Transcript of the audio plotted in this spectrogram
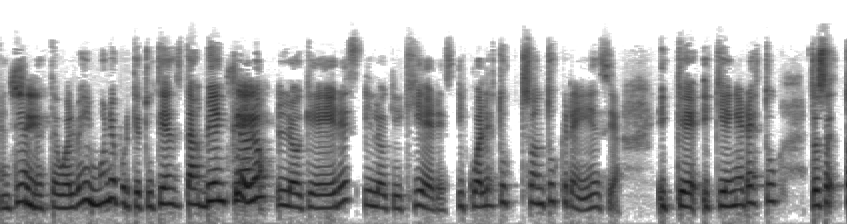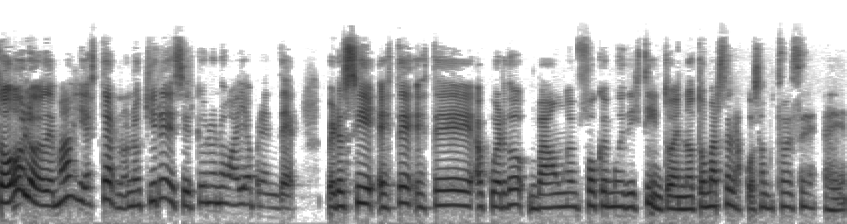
¿Entiendes? Te vuelves inmune porque tú tienes, estás bien claro lo que eres y lo que quieres y cuáles son tus creencias y, qué, y quién eres tú. Entonces, todo lo demás y externo no quiere decir que uno no vaya a aprender, pero sí, este, este acuerdo va a un enfoque muy distinto en no tomarse las cosas muchas veces eh,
